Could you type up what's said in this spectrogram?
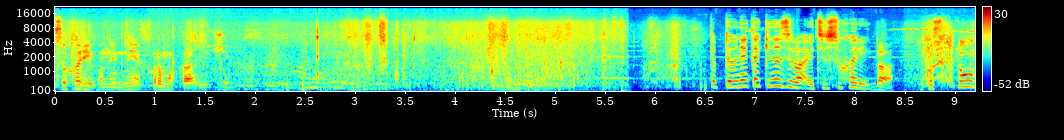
Сухарі вони не промокаючі. Тобто вони так і називаються сухарі. Да. Костюм,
